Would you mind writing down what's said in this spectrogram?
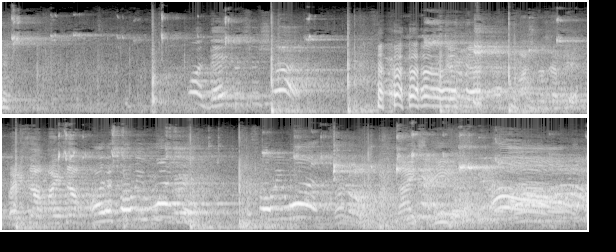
Come on, Dave, it's your shot. Bikes out. Bikes out. Oh, that's what we want then. That's what we want. Nice D. Oh, come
